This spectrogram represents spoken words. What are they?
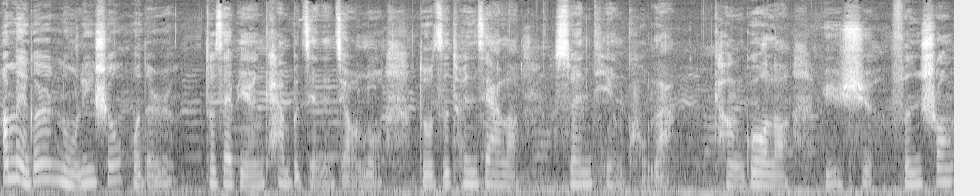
而每个人努力生活的人，都在别人看不见的角落，独自吞下了酸甜苦辣，扛过了雨雪风霜。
